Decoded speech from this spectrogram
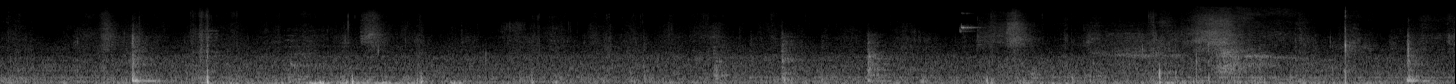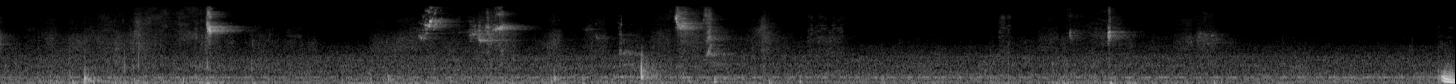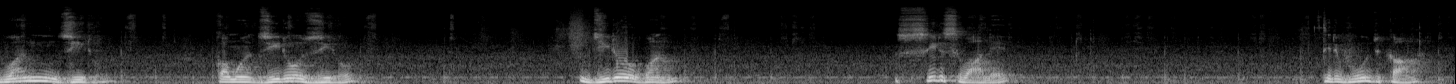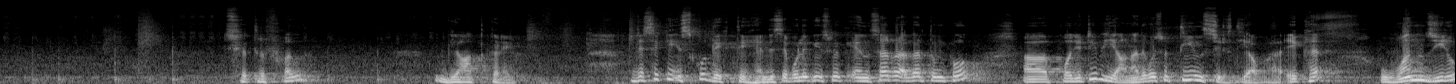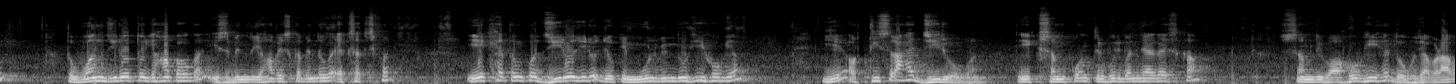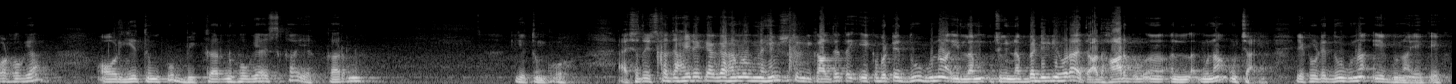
One zero comma zero zero zero one शीर्ष वाले त्रिभुज का क्षेत्रफल ज्ञात करें। तो जैसे कि इसको देखते हैं, जैसे बोले कि इसमें आंसर अगर तुमको पॉजिटिव ही आना है, देखो इसमें तीन शीर्ष दिया हुआ है, एक है वन ज़ीरो तो वन ज़ीरो तो यहाँ पर होगा, इस बिंदु यहाँ पर इसका बिंदु होगा एक्स अक्ष पर। एक है तुमको ज़ीरो ज़ीरो, जो कि मूल बिंदु ही हो गया, ये, और तीसरा है ज़ीरो वन। तो एक समकोण त्रिभुज बन जाएगा इसका। समद्विबाहु भी है, दो भुजा बराबर हो गया, और ये तुमको विकर्ण हो गया इसका, या कर्ण। ये तुमको ऐसे तो इसका ज़ाहिर है कि अगर हम लोग नहीं भी सूत्र निकालते तो एक बटे दो गुना चूँकि नब्बे डिग्री हो रहा है तो आधार गुना ऊंचाई। एक बटे दो गुना एक गुना एक एक।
